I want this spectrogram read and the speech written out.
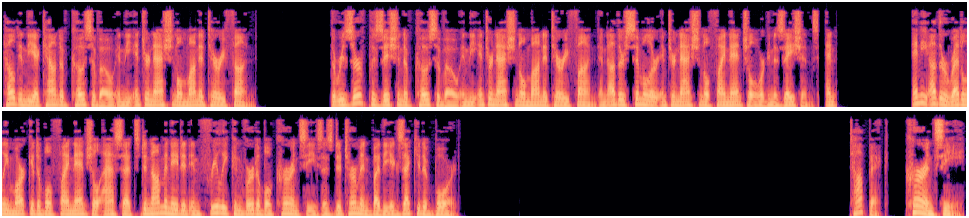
held in the account of Kosovo in the International Monetary Fund, the reserve position of Kosovo in the International Monetary Fund and other similar international financial organizations, and any other readily marketable financial assets denominated in freely convertible currencies as determined by the Executive Board. Currency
